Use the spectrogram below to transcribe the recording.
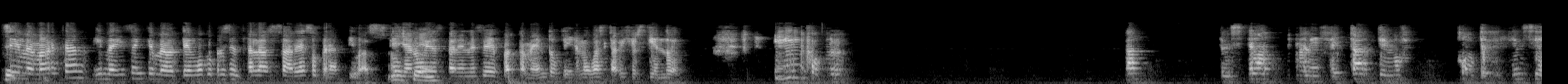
Sí, me marcan y me dicen que me tengo que presentar a las áreas operativas, que ya no voy a estar en ese departamento, que ya no voy a estar ejerciendo. Y manifestar que no competencia,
